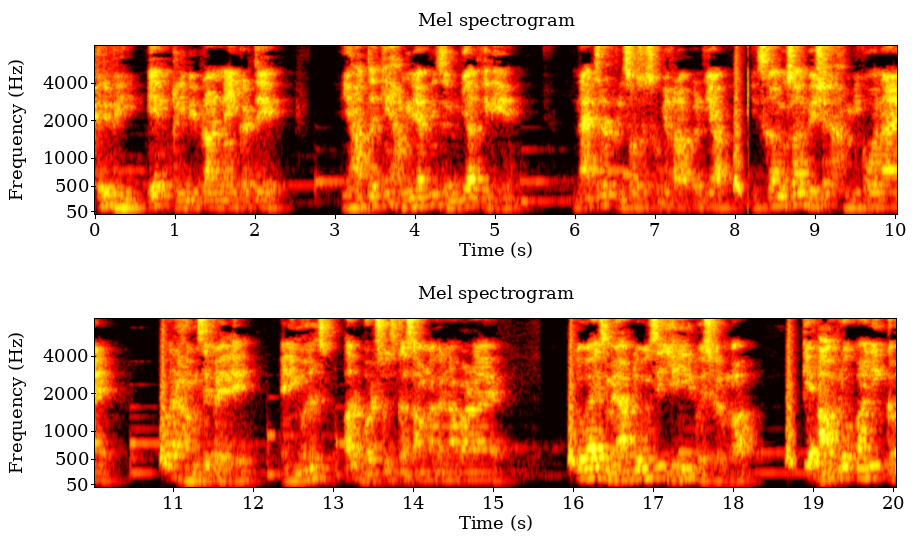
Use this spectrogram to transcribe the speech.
फिर भी एक ट्री भी प्लांट नहीं करते। यहाँ तक कि हमने अपनी जरूरियात के लिए नेचुरल रिसोर्सेज को भी खराब कर दिया। इसका नुकसान बेशक हम ही को होना है। पर हमसे पहले एनिमल्स और बर्ड्स को इसका सामना करना पड़ रहा है। तो गाइज़ मैं आप लोगों से यही रिक्वेस्ट करूँगा कि आप लोग पानी कम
